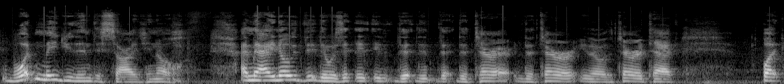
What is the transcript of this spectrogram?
What made you then decide? You know, I mean, I know there was a, the, the, the, the terror, the terror, you know, the terror attack, but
